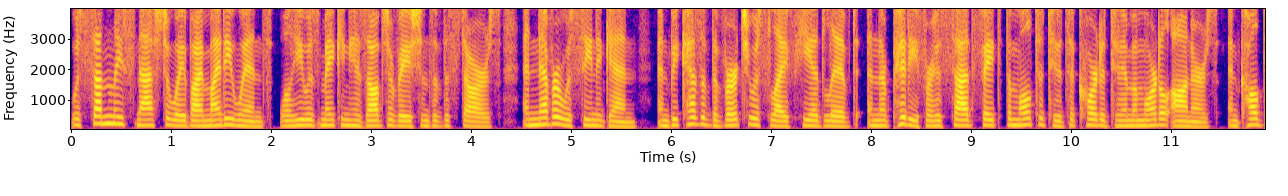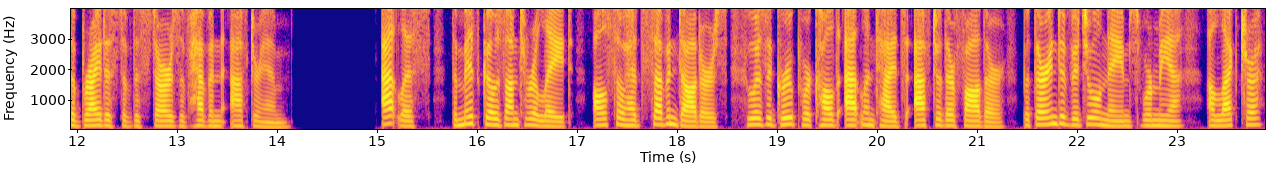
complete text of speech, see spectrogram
was suddenly snatched away by mighty winds while he was making his observations of the stars, and never was seen again, and because of the virtuous life he had lived and their pity for his sad fate, the multitudes accorded to him immortal honors and called the brightest of the stars of heaven after him. Atlas, the myth goes on to relate, also had seven daughters, who as a group were called Atlantides after their father, but their individual names were Maia, Electra,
